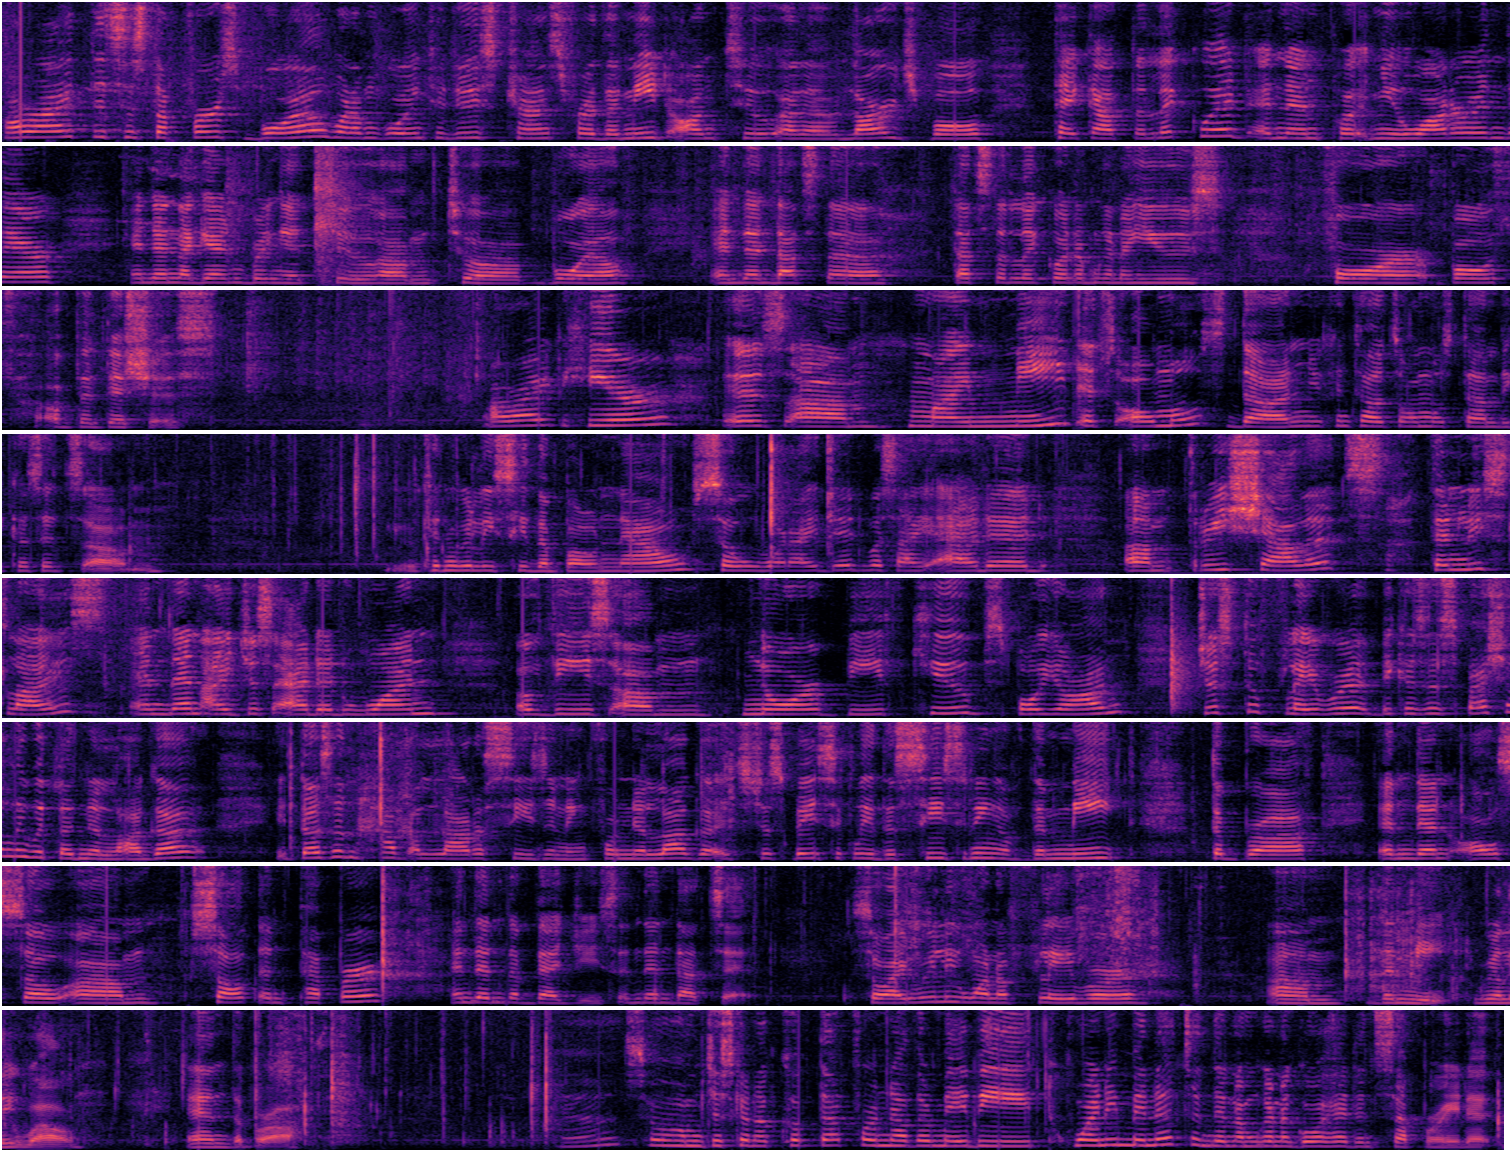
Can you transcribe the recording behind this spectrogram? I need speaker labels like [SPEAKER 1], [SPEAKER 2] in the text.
[SPEAKER 1] Alright, this is the first boil. What I'm going to do is transfer the meat onto a large bowl, take out the liquid, and then put new water in there, and then again bring it to um, to a boil. And then that's the that's the liquid I'm gonna use for both of the dishes. Alright, here is um, my meat. It's almost done. You can tell it's almost done because it's um, you can really see the bone now. So what I did was I added um, three shallots, thinly sliced, and then I just added one of these um, Knorr beef cubes bouillon just to flavor it because especially with the nilaga it doesn't have a lot of seasoning. For nilaga it's just basically the seasoning of the meat the broth and then also um, salt and pepper and then the veggies and then that's it. So I really want to flavor um, the meat really well and the broth yeah, so I'm just going to cook that for another maybe 20 minutes and then I'm going to go ahead and separate it.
